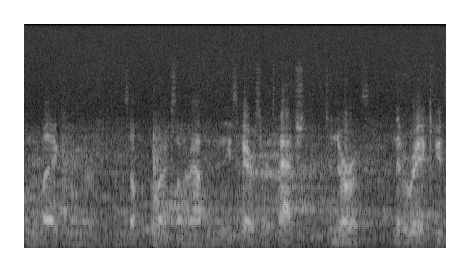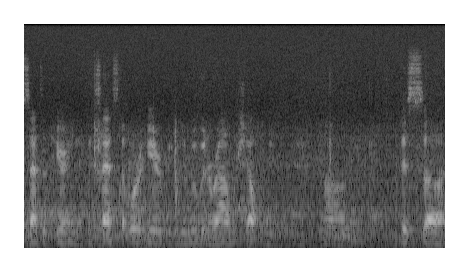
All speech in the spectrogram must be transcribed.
on their legs, on their subthorax, on their abdomen. And these hairs are attached to nerves, and they have a very acute sense of hearing. They can sense that we're here because we're moving around, we're shuffling. Um, this, uh,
